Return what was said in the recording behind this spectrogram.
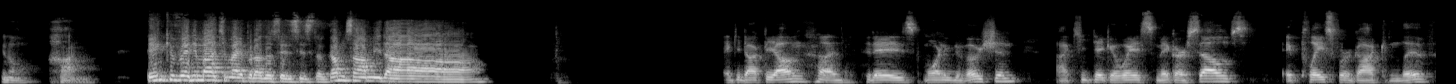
you know, han. Thank you very much, my brothers and sisters. 감사합니다. Thank you, Dr. Yong. On today's morning devotion, uh, key takeaways to make ourselves a place where God can live,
